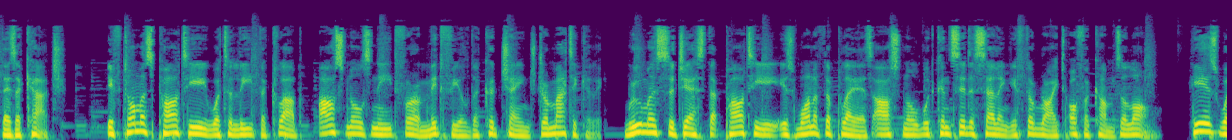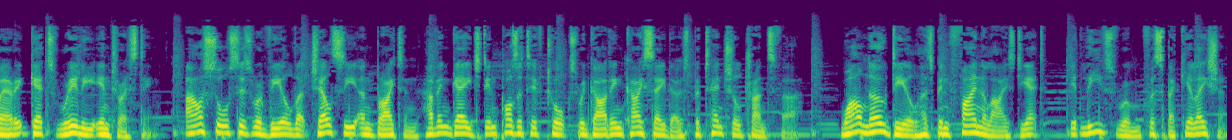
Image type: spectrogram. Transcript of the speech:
there's a catch. If Thomas Partey were to leave the club, Arsenal's need for a midfielder could change dramatically. Rumours suggest that Partey is one of the players Arsenal would consider selling if the right offer comes along. Here's where it gets really interesting. Our sources reveal that Chelsea and Brighton have engaged in positive talks regarding Caicedo's potential transfer. While no deal has been finalised yet, it leaves room for speculation.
